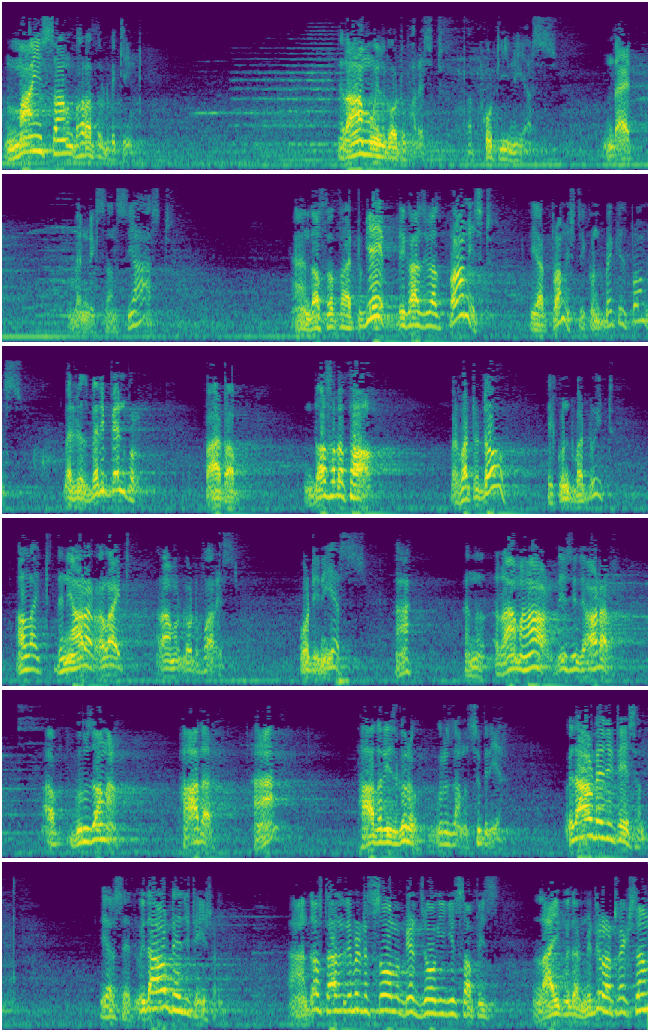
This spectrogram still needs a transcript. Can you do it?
My son Bharat would be king. Ram will go to forest for 14 years. That benediction she asked. And Dasratha had to give because he was promised. He had promised, he couldn't break his promise. But it was very painful, part of Dasaratha. But what to do? He couldn't but do it. All right. Then he ordered, Ram will go to forest. Fourteen years. Huh? And Ram heard, this is the order of Gurujana, father. Huh? Father is Guru, Gurujana, superior. Without hesitation. Here said, without hesitation. And just as a liberated soul, great yogi gives up his life without material attraction,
